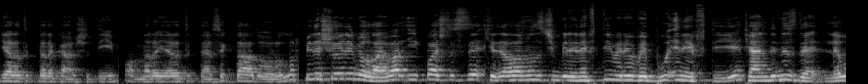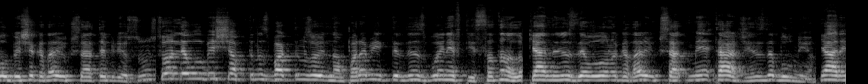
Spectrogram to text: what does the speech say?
yaratıklara karşı diyeyim. Onlara yaratık dersek daha doğru olur. Bir de şöyle bir olay var. İlk başta size kiralamanız için bir NFT veriyor ve bu NFT'yi kendiniz de level 5'e kadar yükseltebiliyorsunuz. Sonra level 5 yaptınız, baktınız oyundan para biriktirdiniz. Bu NFT'yi satın alıp kendiniz level 10'a kadar yükseltme tercihinizde bulunuyor. Yani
